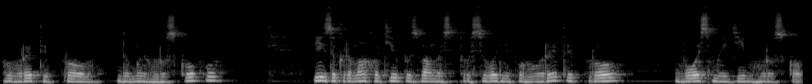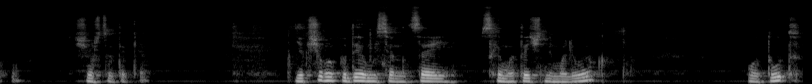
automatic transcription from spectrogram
говорити про доми гороскопу. І, зокрема, хотів би з вами про сьогодні поговорити про восьмий дім гороскопу. Що ж це таке? Якщо ми подивимося на цей схематичний малюнок, отут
